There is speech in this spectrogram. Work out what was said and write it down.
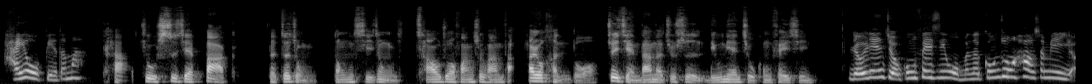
还有别的吗？卡住世界 bug 的这种东西，这种操作方式方法，它有很多。最简单的就是流年九宫飞星。流年九宫飞星，我们的公众号上面有，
